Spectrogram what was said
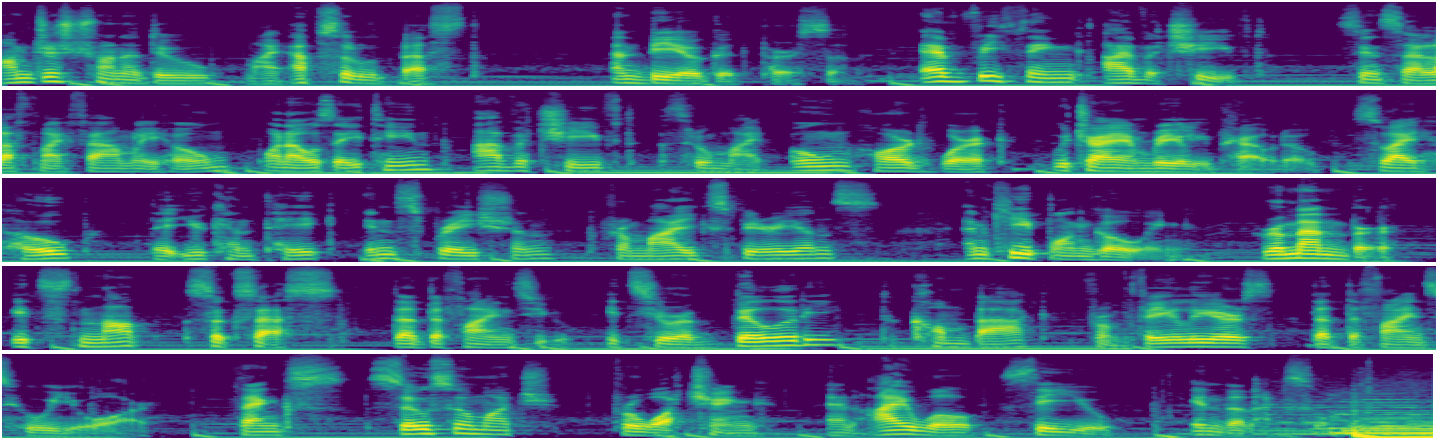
I'm just trying to do my absolute best and be a good person. Everything I've achieved since I left my family home when I was 18, I've achieved through my own hard work, which I am really proud of. So I hope that you can take inspiration from my experience and keep on going. Remember, it's not success that defines you. It's your ability to come back from failures that defines who you are. Thanks so, so much for watching, and I will see you in the next one.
